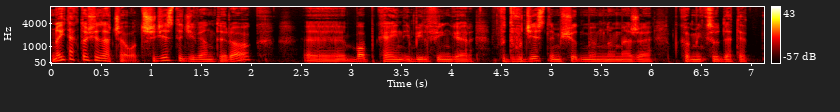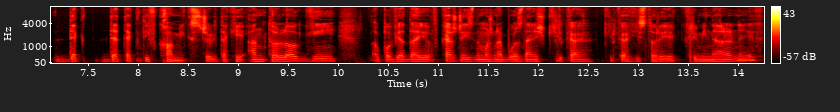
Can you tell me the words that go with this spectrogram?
no i tak to się zaczęło. 39 rok, Bob Kane i Bill Finger w 27 numerze komiksu Dete De Detective Comics, czyli takiej antologii opowiadają, w każdej z nich można było znaleźć kilka, kilka historii kryminalnych.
